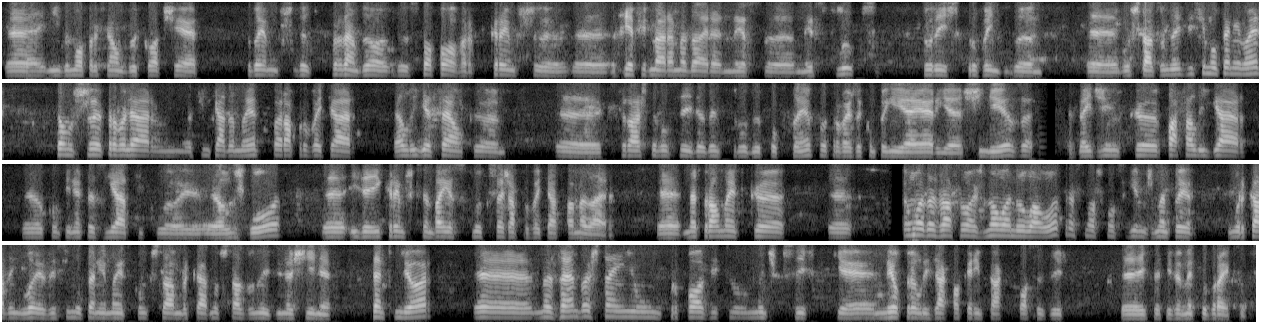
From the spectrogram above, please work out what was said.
eh, e de uma operação de code-share, podemos, de, perdão, de, de stopover, queremos eh, reafirmar a Madeira nesse, nesse fluxo turístico provindo de, eh, dos Estados Unidos e, simultaneamente, estamos a trabalhar afincadamente para aproveitar a ligação que, que será estabelecida dentro de pouco tempo através da companhia aérea chinesa, Beijing, que passa a ligar eh, o continente asiático a Lisboa eh, e daí queremos que também esse fluxo seja aproveitado para a Madeira. Eh, naturalmente que uma das ações não anula a outra, se nós conseguirmos manter o mercado inglês e simultaneamente conquistar o mercado nos Estados Unidos e na China, tanto melhor, mas ambas têm um propósito muito específico, que é neutralizar qualquer impacto que possa vir efetivamente do Brexit.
